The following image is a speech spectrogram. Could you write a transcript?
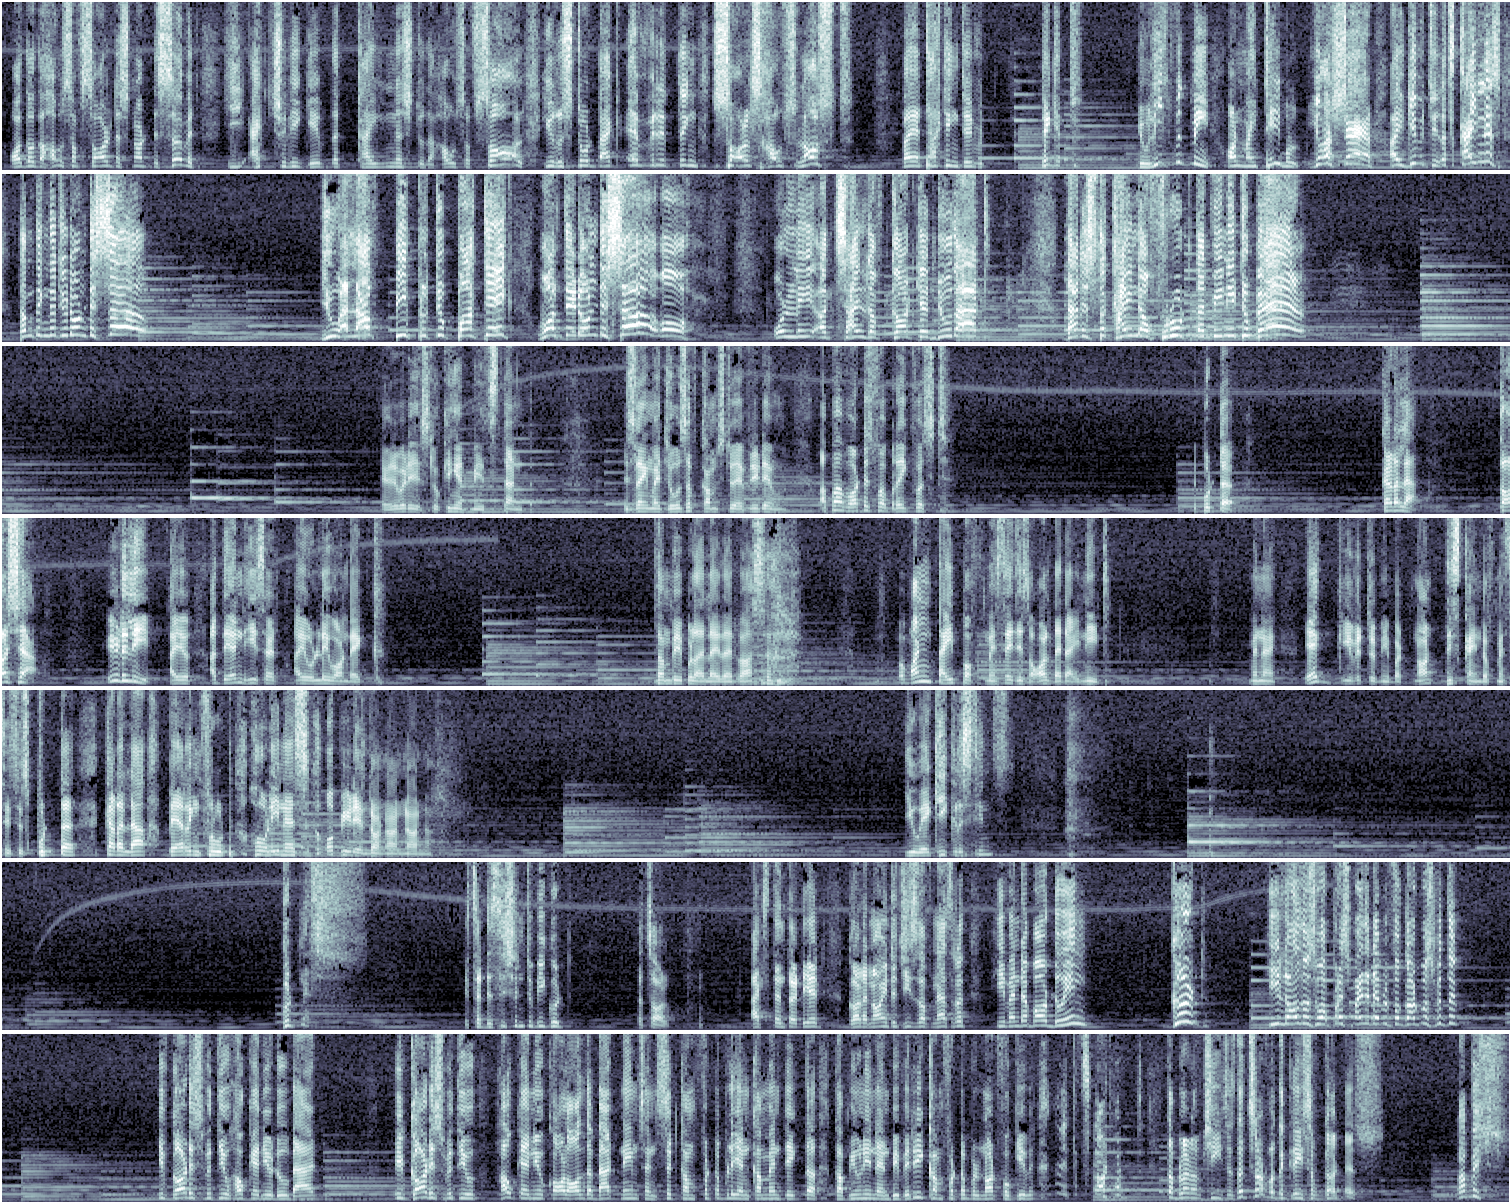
Although the house of Saul does not deserve it, he actually gave the kindness to the house of Saul. He restored back everything Saul's house lost by attacking David. Take it. You eat with me on my table. Your share, I give it to you. That's kindness, something that you don't deserve. You allow people to partake what they don't deserve. Oh, only a child of God can do that. That is the kind of fruit that we need to bear. Everybody is looking at me, it's stunned. It's like my Joseph comes to every day. Appa, what is for breakfast? Putta, Kadala, Dosha, Idli. I, at the end, he said, I only want egg. Some people are like that, Pastor. One type of message is all that I need. When I egg, give it to me, but not this kind of messages. Putta, kadala, bearing fruit, holiness, obedience. No, no, no, no. You eggy Christians? Goodness. It's a decision to be good. That's all. Acts 10:38, God anointed Jesus of Nazareth. He went about doing good. Healed all those who were oppressed by the devil, for God was with him. If God is with you, how can you do bad? If God is with you, how can you call all the bad names and sit comfortably and come and take the communion and be very comfortable, not mean, That's not what the blood of Jesus, that's not what the grace of God does. Rubbish.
